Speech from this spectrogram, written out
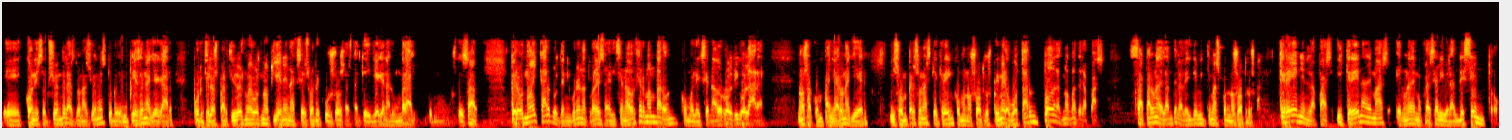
eh, con excepción de las donaciones que empiecen a llegar, porque los partidos nuevos no tienen acceso a recursos hasta que lleguen al umbral, como usted sabe. Pero no hay cargos de ninguna naturaleza. El senador Germán Barón, como el ex senador Rodrigo Lara, nos acompañaron ayer y son personas que creen como nosotros. Primero, votaron todas las normas de la paz, sacaron adelante la ley de víctimas con nosotros, creen en la paz y creen además en una democracia liberal de centro.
